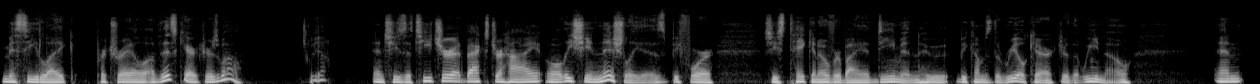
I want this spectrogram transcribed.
Missy-like portrayal of this character as well yeah. and she's a teacher at Baxter High. Well, at least she initially is before she's taken over by a demon who becomes the real character that we know. And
